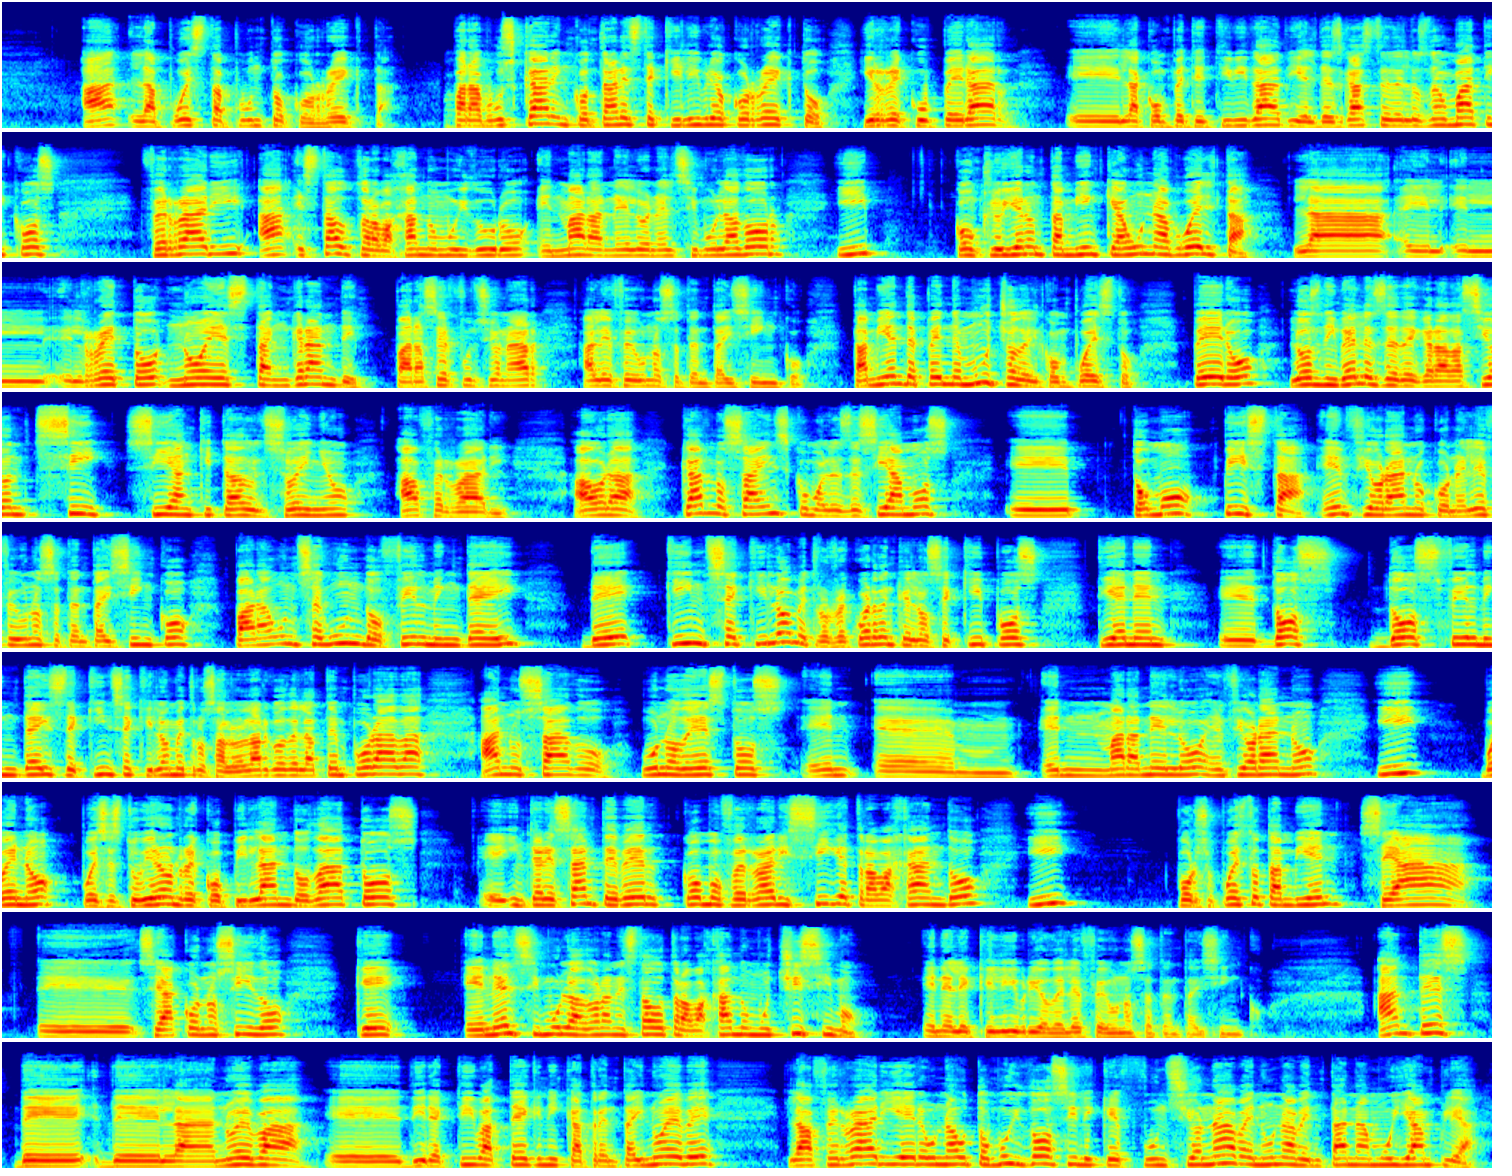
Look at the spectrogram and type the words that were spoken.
a la puesta a punto correcta. Para buscar encontrar este equilibrio correcto y recuperar eh, la competitividad y el desgaste de los neumáticos, Ferrari ha estado trabajando muy duro en Maranello en el simulador y concluyeron también que a una vuelta la, el, el reto no es tan grande para hacer funcionar al F175. También depende mucho del compuesto, pero los niveles de degradación sí, sí han quitado el sueño a Ferrari. Ahora, Carlos Sainz, como les decíamos, eh, tomó pista en Fiorano con el F175 para un segundo filming day de 15 kilómetros. Recuerden que los equipos tienen eh, dos, dos filming days de 15 kilómetros a lo largo de la temporada. Han usado uno de estos en, em, en Maranello, en Fiorano, y bueno, pues estuvieron recopilando datos. Eh, interesante ver cómo Ferrari sigue trabajando y por supuesto, también se ha, eh, se ha conocido que en el simulador han estado trabajando muchísimo en el equilibrio del F175. Antes de, la nueva eh, directiva técnica 39, la Ferrari era un auto muy dócil y que funcionaba en una ventana muy amplia.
